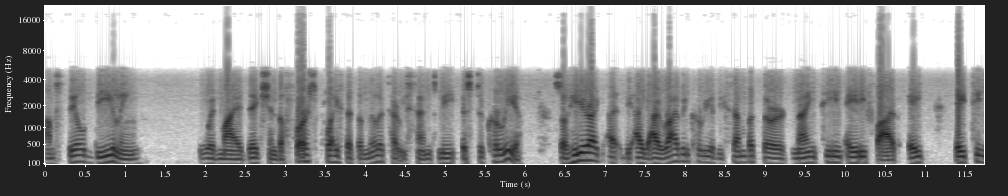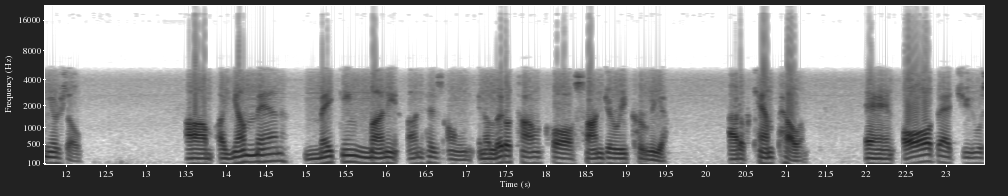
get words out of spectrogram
I'm still dealing with my addiction. The first place that the military sends me is to Korea. So here I, I, I arrive in Korea December 3rd, 1985, eight, 18 years old. Um, a young man making money on his own in a little town called Sanjari, Korea, out of Camp Pelham. And all that you will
